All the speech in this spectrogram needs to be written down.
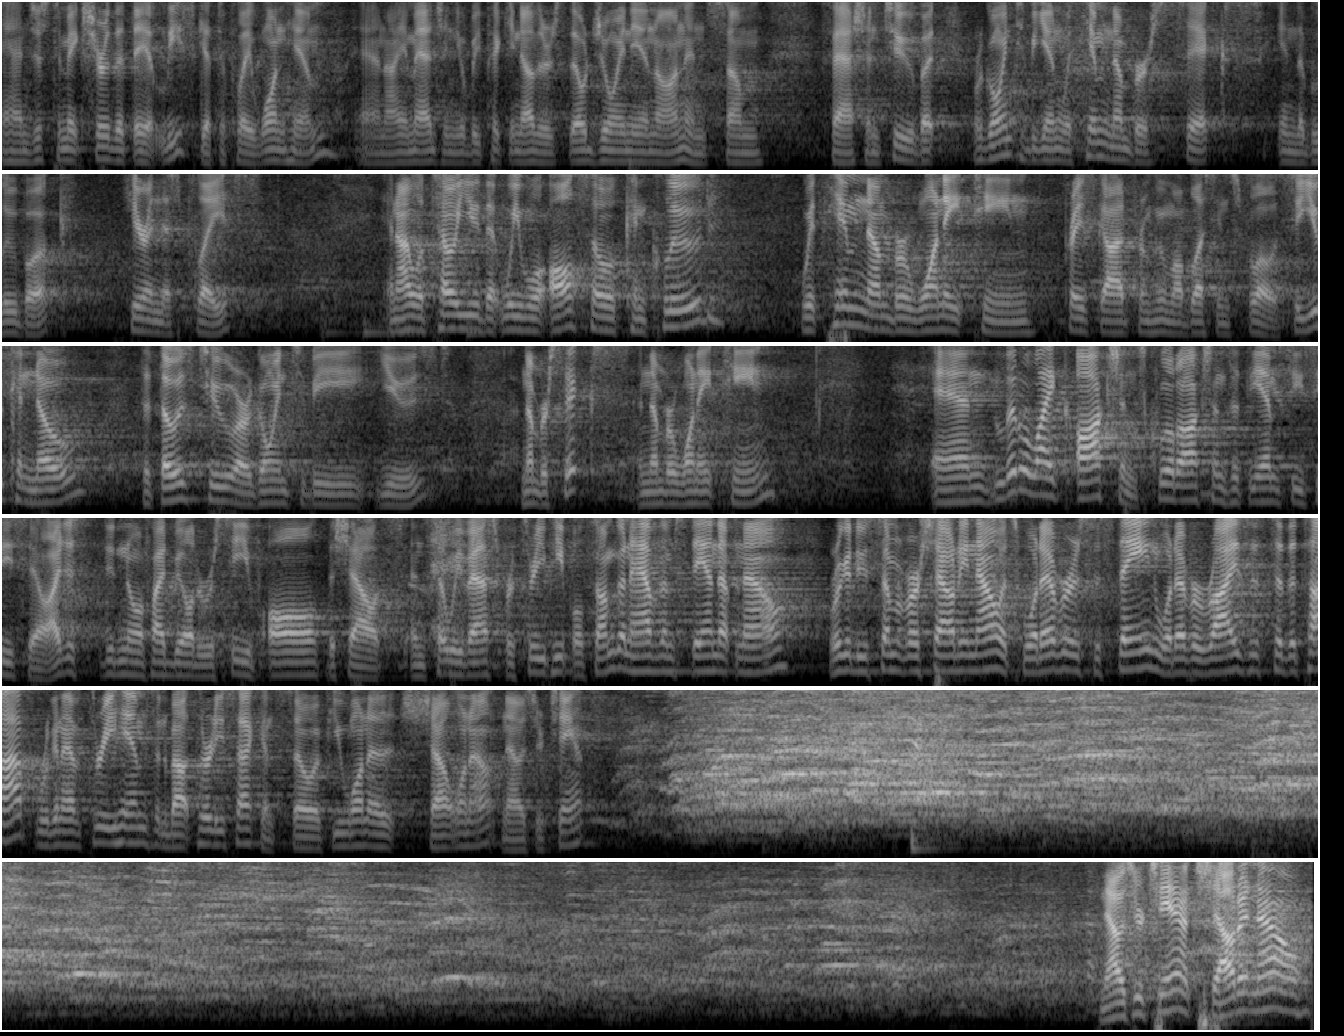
And just to make sure that they at least get to play one hymn, and I imagine you'll be picking others, they'll join in on in some fashion too. But we're going to begin with hymn number six in the blue book here in this place. And I will tell you that we will also conclude with hymn number 118, Praise God from whom all blessings flow. So you can know that those two are going to be used number six and number 118. And little like auctions, quilt auctions at the MCC sale. I just didn't know if I'd be able to receive all the shouts. And so we've asked for three people. So I'm going to have them stand up now. We're going to do some of our shouting now. It's whatever is sustained, whatever rises to the top. We're going to have three hymns in about 30 seconds. So if you want to shout one out, now's your chance. Now's your chance. Shout it now.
